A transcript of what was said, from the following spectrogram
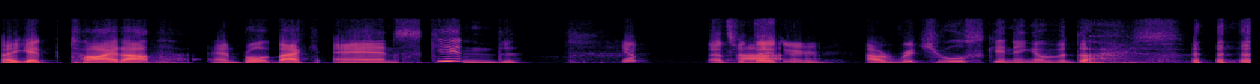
They get tied up and brought back and skinned. Yep. That's what Uh, they do. A ritual skinning of the does.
